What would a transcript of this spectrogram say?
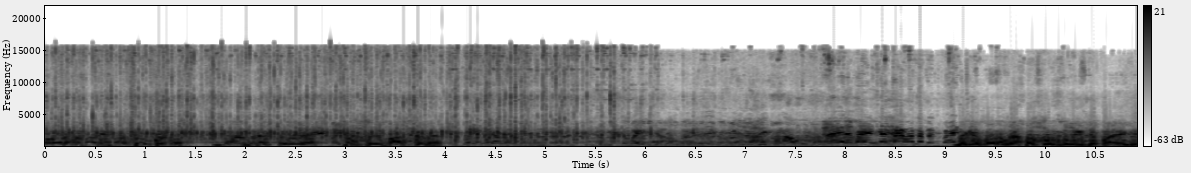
और हमारी बातों को ध्यान में रखते हुए हमसे बात करें। देखिए सर हम यहाँ पर कुर्सी नहीं दे पाएँगे।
